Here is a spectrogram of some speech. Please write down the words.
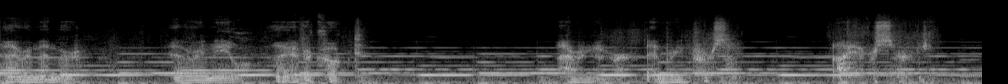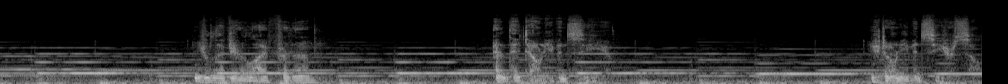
I remember every meal I ever cooked. I remember every person I ever served. You live your life for them, and they don't even see you. You don't even see yourself.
